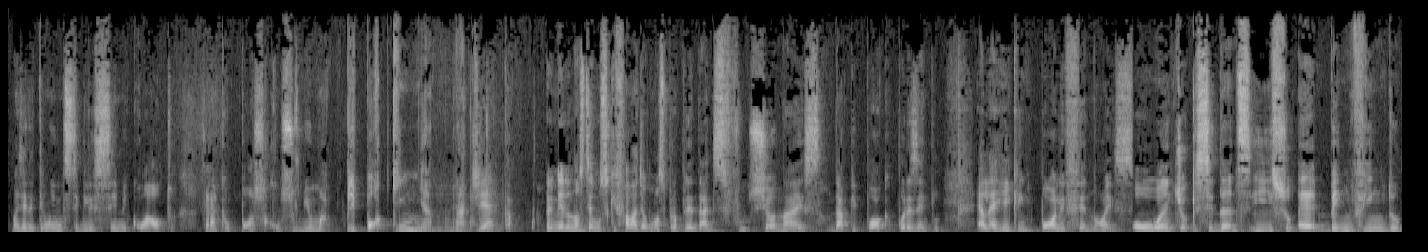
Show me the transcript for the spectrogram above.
mas ele tem um índice glicêmico alto. Será que eu posso consumir uma pipoquinha na dieta? Primeiro nós temos que falar de algumas propriedades funcionais da pipoca. Por exemplo, ela é rica em polifenóis ou antioxidantes e isso é bem-vindo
